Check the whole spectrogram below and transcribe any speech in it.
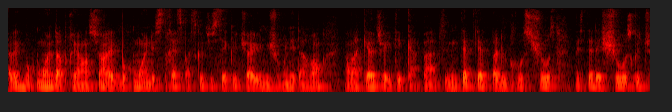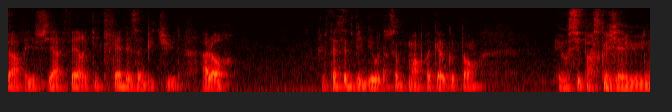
avec beaucoup moins d'appréhension, avec beaucoup moins de stress, parce que tu sais que tu as eu une journée d'avant dans laquelle tu as été capable. Ce n'était peut-être pas de grosses choses, mais c'était des choses que tu as réussi à faire et qui créent des habitudes. Alors, je fais cette vidéo tout simplement après quelques temps, et aussi parce que j'ai eu une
